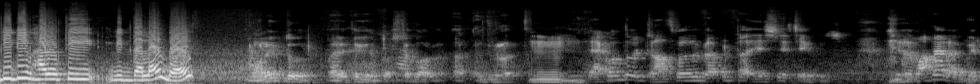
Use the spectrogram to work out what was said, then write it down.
ডিডি ভারতী বিদ্যালয় বয়েজ অনেক দূর বাড়ি থেকে এখন তো ট্রান্সফারের ব্যাপারটা এসেছে। সেটা মাথায় রাখবেন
